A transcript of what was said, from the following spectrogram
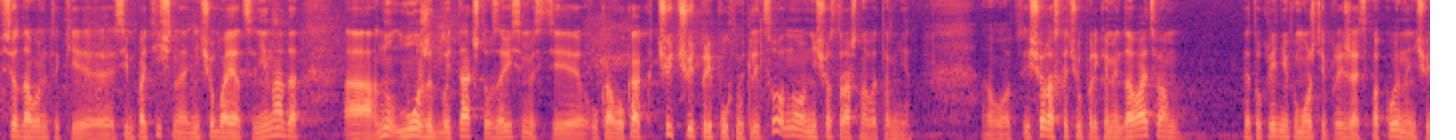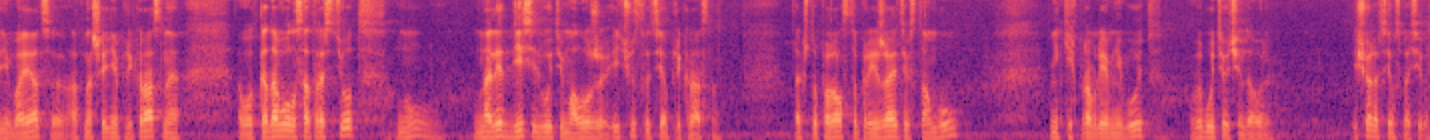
все довольно-таки симпатично, ничего бояться не надо. А, ну, может быть так, что в зависимости у кого как, чуть-чуть припухнуть лицо, но ничего страшного в этом нет. Вот. Еще раз хочу порекомендовать вам эту клинику, можете приезжать спокойно, ничего не бояться, отношение прекрасное. Вот. Когда волос отрастет, ну, на лет 10 будете моложе и чувствовать себя прекрасно. Так что, пожалуйста, приезжайте в Стамбул, никаких проблем не будет, вы будете очень довольны. Еще раз всем спасибо.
